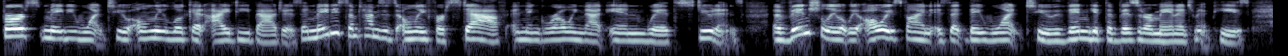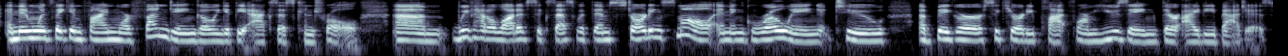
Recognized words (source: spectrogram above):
first maybe want to only look at ID badges. And maybe sometimes it's only for staff and then growing that in with students. Eventually, what we always find is that they want to then get the visitor management piece. And then once they can find more funding, go and get the access control. Um, we've had a lot of success with them starting small and then growing to a bigger security platform using their ID badges.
